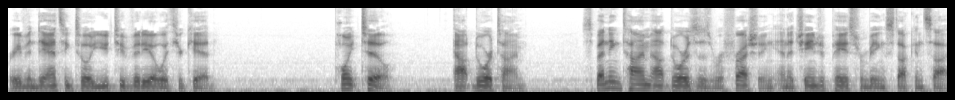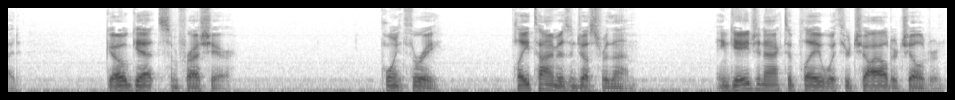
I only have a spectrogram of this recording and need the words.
or even dancing to a YouTube video with your kid. Point two outdoor time. Spending time outdoors is refreshing and a change of pace from being stuck inside. Go get some fresh air. Point three playtime isn't just for them. Engage in active play with your child or children.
